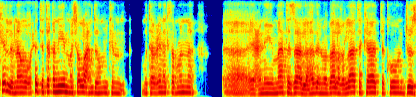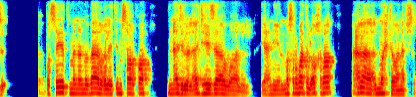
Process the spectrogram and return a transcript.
كلنا وحتى تقنيين ما شاء الله عندهم يمكن متابعين أكثر منا آه، يعني ما تزال هذه المبالغ لا تكاد تكون جزء بسيط من المبالغ التي يتم صرفه من أجل الأجهزة وال يعني المصروفات الأخرى على المحتوى نفسه.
